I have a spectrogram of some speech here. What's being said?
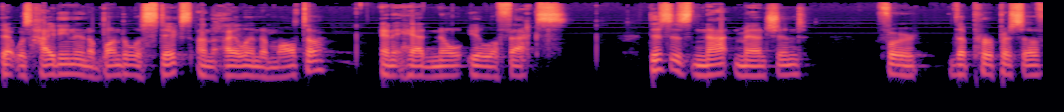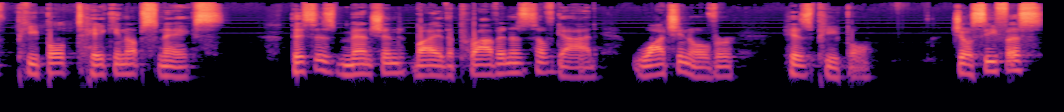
that was hiding in a bundle of sticks on the island of Malta, and it had no ill effects. This is not mentioned for the purpose of people taking up snakes. This is mentioned by the providence of God watching over his people. Josephus,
